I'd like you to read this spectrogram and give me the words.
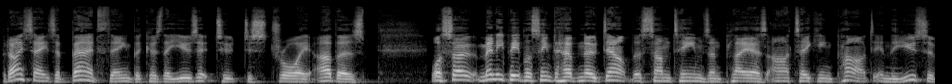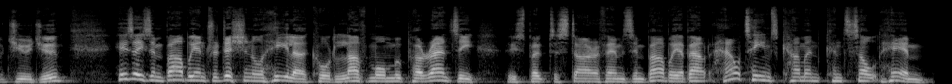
but I say it's a bad thing because they use it to destroy others. Well, so many people seem to have no doubt that some teams and players are taking part in the use of juju. Here's a Zimbabwean traditional healer called Lovemore Muparadzi who spoke to Star FM Zimbabwe about how teams come and consult him.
